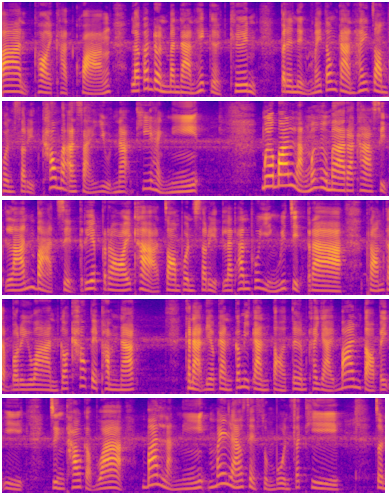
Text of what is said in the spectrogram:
บ้านคอยขัดขวาง แล้วก็ดนบันดาลให้เกิดขึ้น ประหนึ่งไม่ต้องการให้จอมพลสฤษดิ์เข้ามาอาศัยอยู่ณที่แห่งนี้เมื่อบ้านหลังเมื่อคือมาราคา 10 ล้านบาทเสร็จเรียบร้อยค่ะ จอมพลสฤษดิ์และท่านผู้หญิงวิจิตรา พร้อมกับบริวารก็เข้าไปพำนัก ขณะเดียวกันก็มีการต่อเติมขยายบ้านต่อไปอีก จึงเท่ากับว่าบ้านหลังนี้ไม่แล้วเสร็จสมบูรณ์สักที จน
